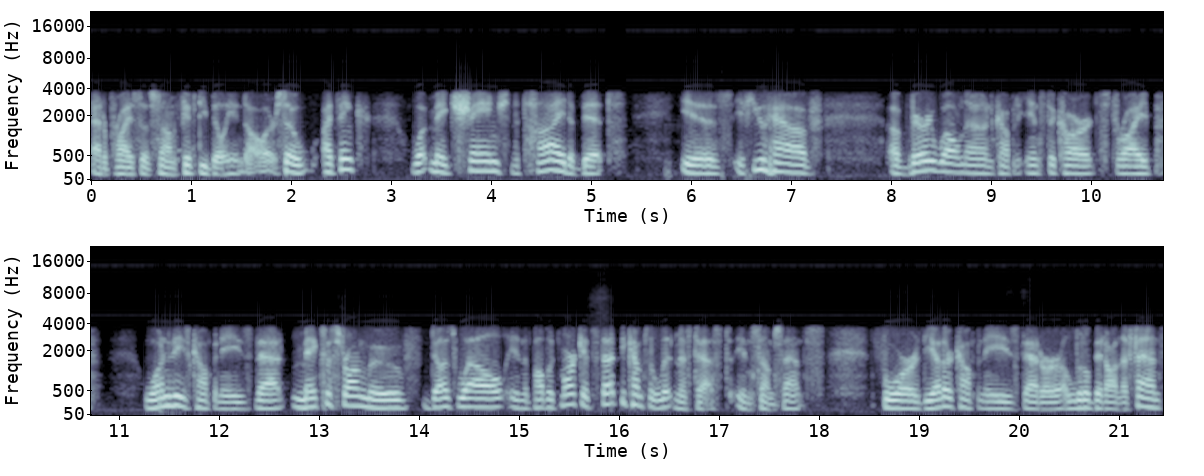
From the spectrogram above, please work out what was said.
at a price of some $50 billion. So I think what may change the tide a bit is if you have – a very well known company, Instacart, Stripe, one of these companies that makes a strong move, does well in the public markets, that becomes a litmus test in some sense for the other companies that are a little bit on the fence.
